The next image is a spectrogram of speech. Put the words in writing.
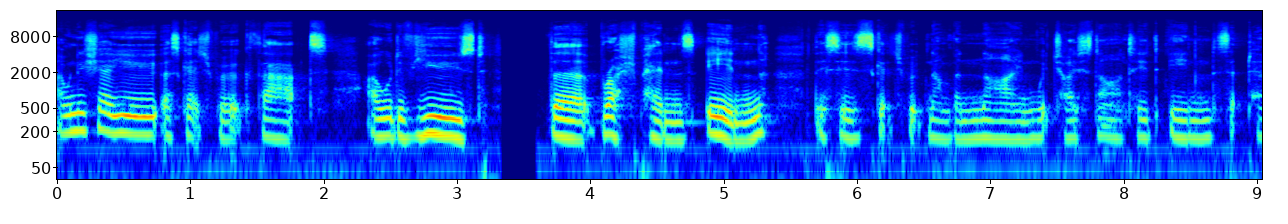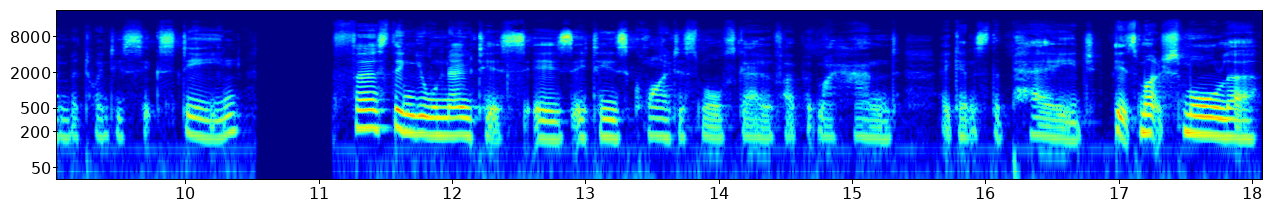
I'm going to show you a sketchbook that I would have used the brush pens in. This is sketchbook number nine, which I started in September 2016. First thing you'll notice is it is quite a small scale if I put my hand against the page. It's much smaller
